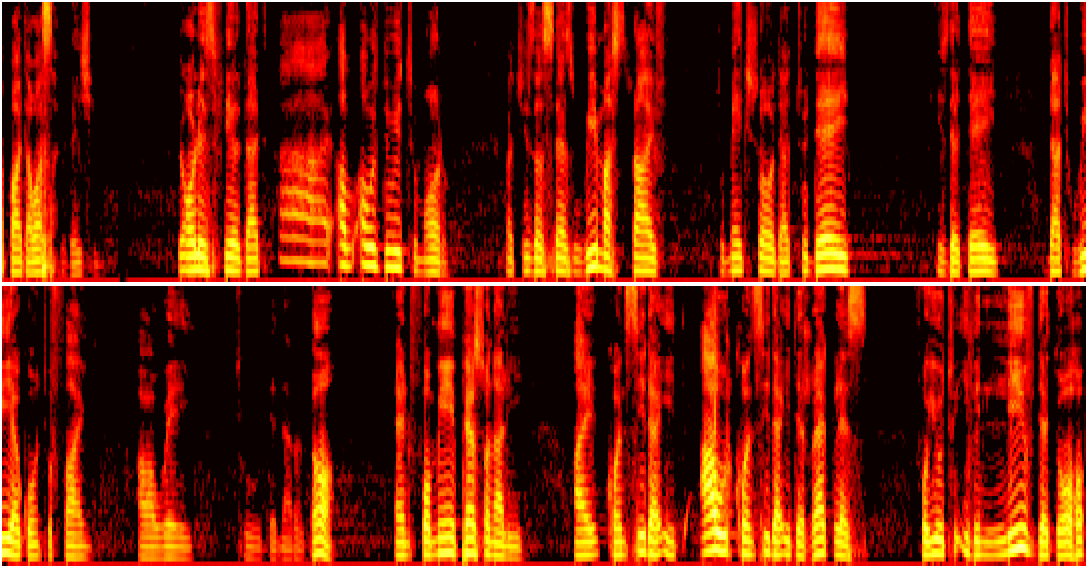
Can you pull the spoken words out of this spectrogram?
about our salvation we always feel that, ah, I, I will do it tomorrow. But Jesus says we must strive to make sure that today is the day that we are going to find our way to the narrow door. And for me personally, I consider it, I would consider it reckless for you to even leave the door.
